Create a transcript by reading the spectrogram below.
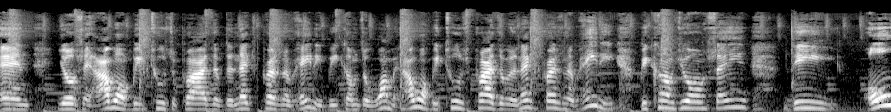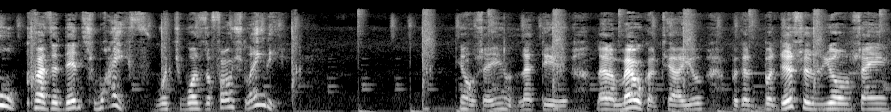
I won't be too surprised if the next president of Haiti becomes a woman. I won't be too surprised if the next president of Haiti becomes, you know what I'm saying, the old president's wife, which was the first lady. You know what I'm saying? Let the let America tell you because but this is you know what I'm saying.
